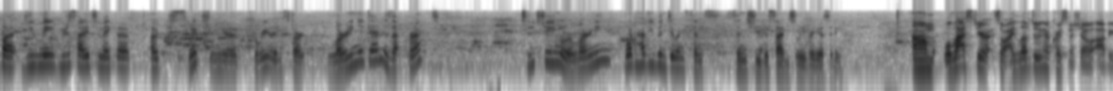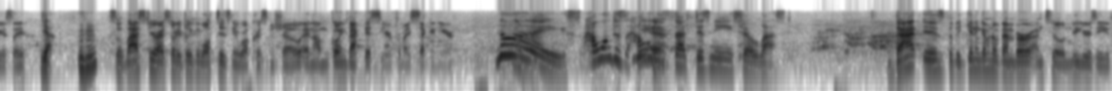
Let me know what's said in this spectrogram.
but you made you decided to make a, a switch in your career and start learning again. Is that correct? Teaching or learning? What have you been doing since since you decided to leave Radio City? Um, well, last year, so I love doing a Christmas show, obviously. Yeah. Mhm. So last year I started doing the Walt Disney World Christmas show, and I'm going back this year for my second year. Nice. How long does how long does that Disney show last? That is the beginning of November until New Year's Eve.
